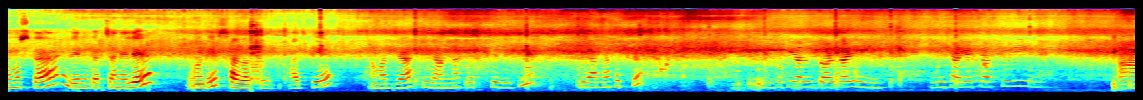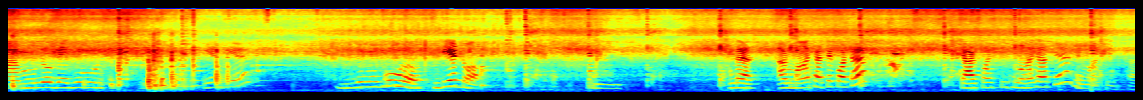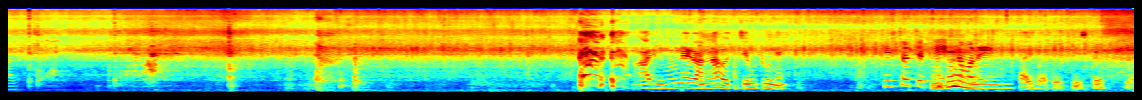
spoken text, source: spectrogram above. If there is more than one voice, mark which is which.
Speaker 1: নমস্কার রেণুকার চ্যানেলে তোমাদের স্বাগত। আজকে আমার যা কি রান্না করছে দেখি। কি রান্না করছে?
Speaker 2: ফুলকপি আলুর তরকারি পুঁই শাকের চচ্চড়ি আর মূলো বেগুন ইয়ে দিয়ে কুমড়ো। দিয়ে টক। ব্যাস আর মাছ আছে কটা? চার পাঁচ পিস মাছ আছে সেই মাছের
Speaker 1: আজ উনুনে রান্না হচ্ছে উঠুনে।
Speaker 2: ফিস্ট হচ্ছে ফিস্ট আমাদের।
Speaker 1: তাই বটে ফিস্ট হচ্ছে।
